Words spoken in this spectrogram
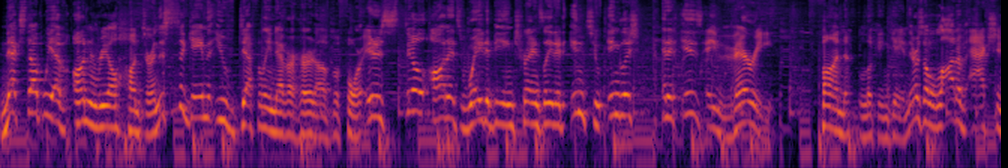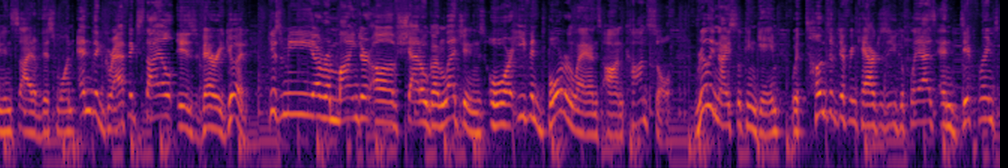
Next up, we have Unreal Hunter, and this is a game that you've definitely never heard of before. It is still on its way to being translated into English, and it is a very fun looking game. There's a lot of action inside of this one and the graphic style is very good. Gives me a reminder of Shadowgun Legends or even Borderlands on console. Really nice looking game with tons of different characters that you can play as and different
